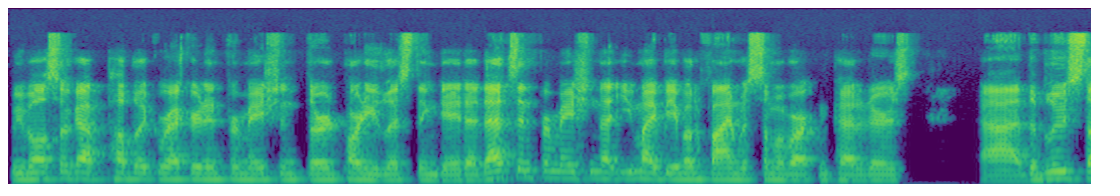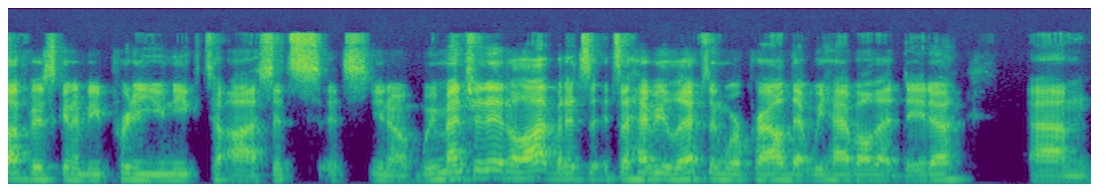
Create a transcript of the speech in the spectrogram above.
We've also got public record information, third party listing data. That's information that you might be able to find with some of our competitors. Uh, the blue stuff is going to be pretty unique to us. It's it's you know we mention it a lot, but it's it's a heavy lift, and we're proud that we have all that data, um,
